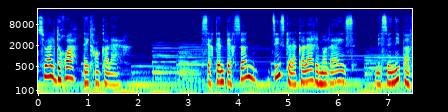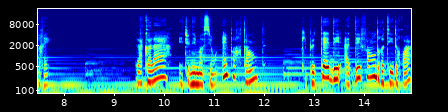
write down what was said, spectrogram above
Tu as le droit d'être en colère. Certaines personnes disent que la colère est mauvaise, mais ce n'est pas vrai. La colère est une émotion importante qui peut t'aider à défendre tes droits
